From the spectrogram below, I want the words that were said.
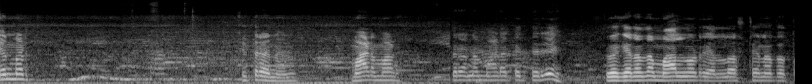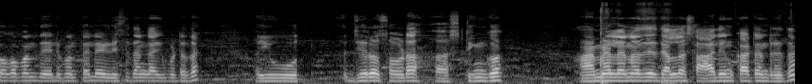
ಏನು ಮಾಡ್ತಿ ಚಿತ್ರಾನ್ನ. ಮಾಡು ಮಾಡು. ಮಾಡಕತ್ತೀರಿ. ಇವಾಗ ಏನದ ಮಾಲ್ ನೋಡ್ರಿ ಎಲ್ಲ ಅಷ್ಟೇನದ ತೊಗೊಬಂದು ಎಲ್ಲಿ ಬಂತಲ್ಲೇ ಇಳಿಸಿದಂಗೆ ಆಗಿಬಿಟ್ಟದ. ಇವು ಜೀರೋ ಸೋಡಾ ಸ್ಟಿಂಗು. ಆಮೇಲೆ ಏನದ ಇದೆಲ್ಲ ಸಾಲಿನ ಹಾಲಿನ ಕಾಟನ್ ರೀ ಇದು.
